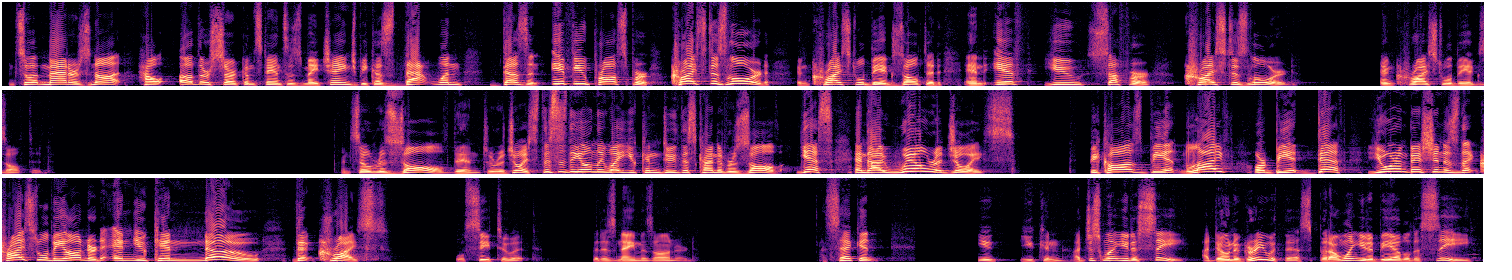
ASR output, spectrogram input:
And so it matters not how other circumstances may change because that one doesn't. If you prosper, Christ is Lord and Christ will be exalted. And if you suffer, Christ is Lord and Christ will be exalted. And so resolve then to rejoice. This is the only way you can do this kind of resolve. Yes, and I will rejoice. Because be it life or be it death, your ambition is that Christ will be honored, and you can know that Christ will see to it that his name is honored. Second, you you can, I just want you to see. I don't agree with this, but I want you to be able to see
